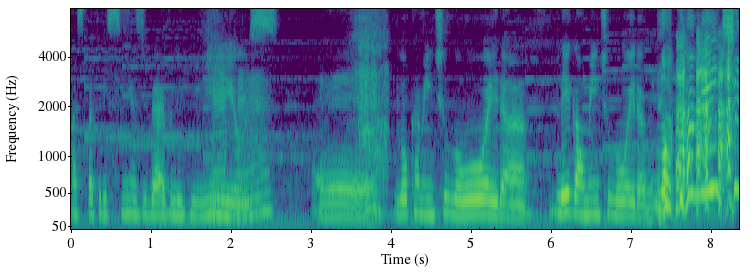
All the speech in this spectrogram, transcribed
as patricinhas de Beverly Hills, uhum. é, loucamente loira, legalmente loira, loucamente.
